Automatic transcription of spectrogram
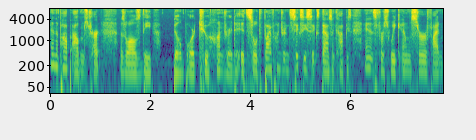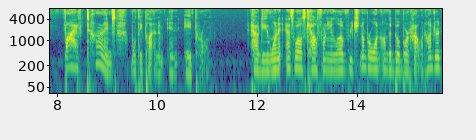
and the pop albums chart, as well as the Billboard 200. It sold 566,000 copies in its first week and was certified five times multi platinum in April. How Do You Want It, as well as California Love, reached number one on the Billboard Hot 100,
